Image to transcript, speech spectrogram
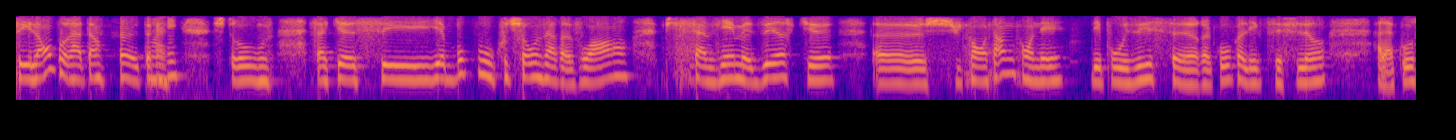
c'est long pour attendre un train, je trouve. Fait que c'est il y a beaucoup beaucoup de choses à revoir. Puis ça vient me dire que euh, je suis contente qu'on ait déposé ce recours collectif là à la Cour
